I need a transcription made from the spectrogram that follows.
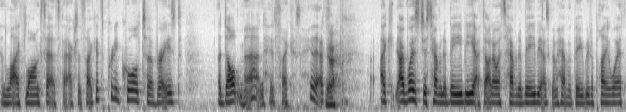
and lifelong satisfaction. It's like it's pretty cool to have raised adult men. It's like, hey, that's. Yeah. I, I was just having a baby. I thought I was having a baby. I was going to have a baby to play with,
